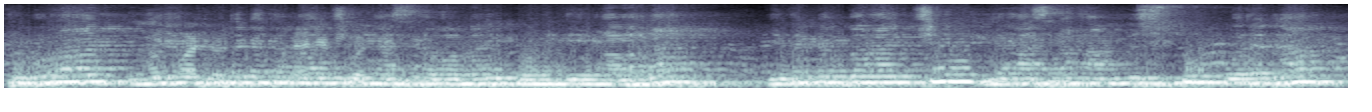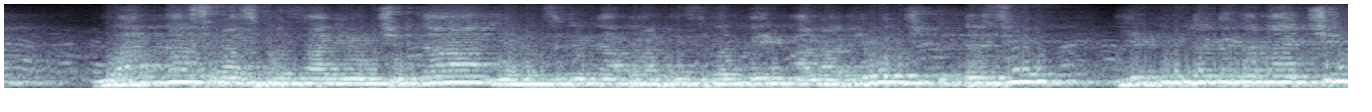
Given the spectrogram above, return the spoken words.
ክቡራን የክፍለ ከተማችን የአስተባባሪ ኮሚቴ አባላት፣ የተከበራችሁ የአስራ አምስቱ ወረዳ ዋና ስራ አስፈጻሚዎችና የብልጽግና ፓርቲ ጽሕፈት ቤት ኃላፊዎች እንደዚሁም የክፍለ ከተማችን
